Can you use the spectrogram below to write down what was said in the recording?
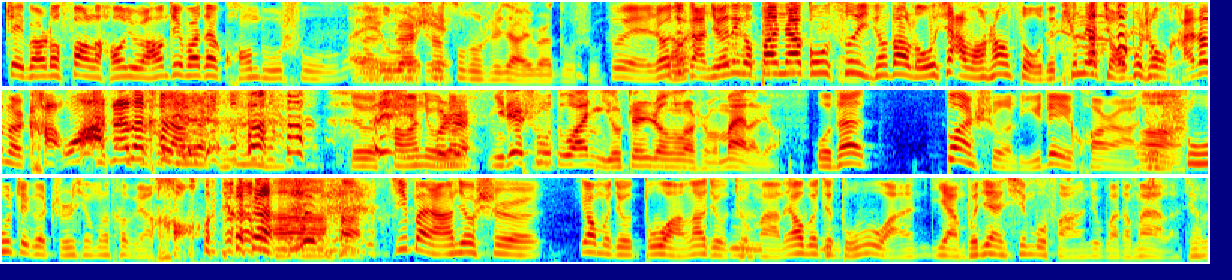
这边都放了好久，然后这边在狂读书。哎呦一边我吃速冻水饺一边读书。对，然后就感觉那个搬家公司已经到楼下往上走的，听那脚步声，我还在那儿看，哇，在那看两遍，结果看完就不是你这书读完你就真扔了是吗？卖了就？我在断舍离这一块儿啊，就书这个执行的特别好，就是啊，基本上就是要么就读完了就就嗯。卖了，要不就读不完，眼不见心不烦就把它卖了，就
